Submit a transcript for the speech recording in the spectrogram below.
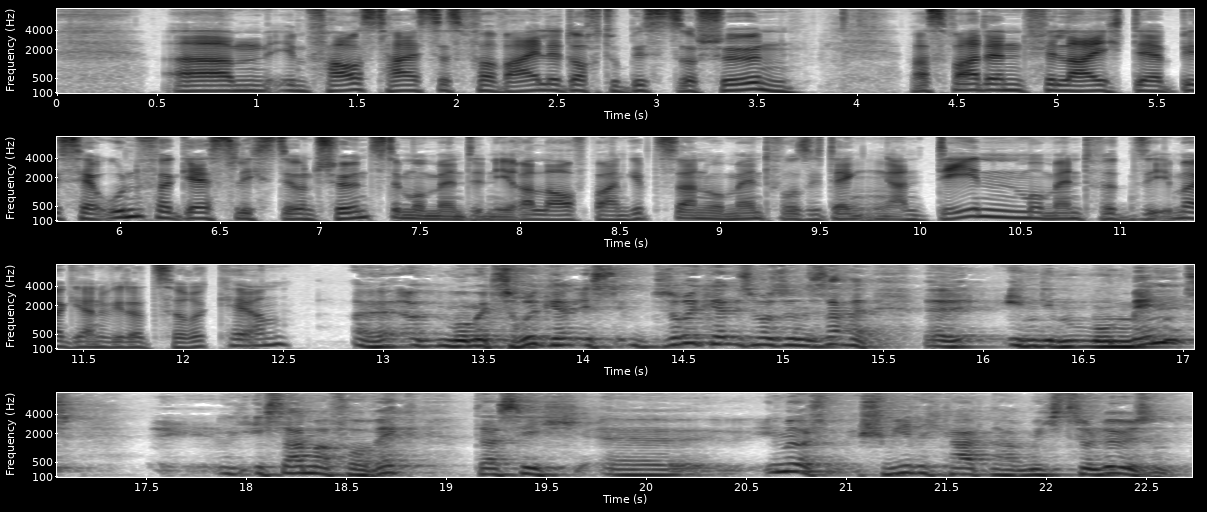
Ähm, Im Faust heißt es, verweile doch, du bist so schön. Was war denn vielleicht der bisher unvergesslichste und schönste Moment in Ihrer Laufbahn? Gibt es da einen Moment, wo Sie denken, an den Moment würden Sie immer gerne wieder zurückkehren? Äh, Moment, zurückkehren ist, zurückkehren ist immer so eine Sache. Äh, in dem Moment, ich sage mal vorweg, dass ich äh, immer Schwierigkeiten habe, mich zu lösen.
